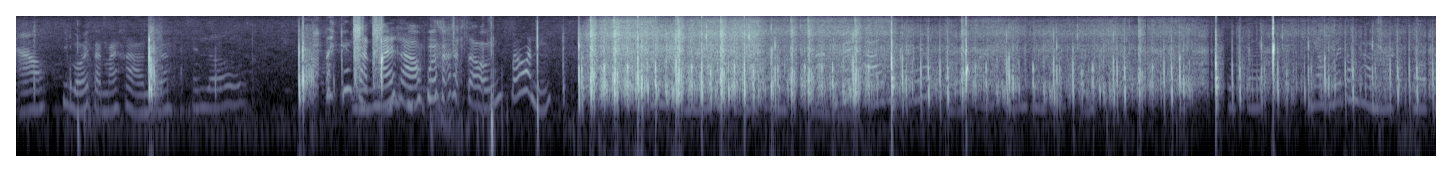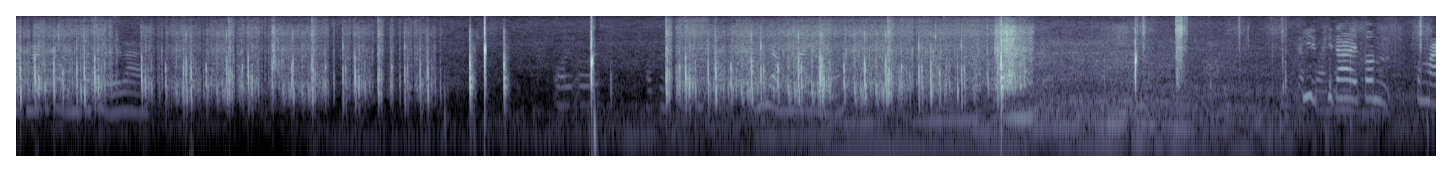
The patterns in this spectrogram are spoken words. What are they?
เอา พี่บอกให้ตัดไม้ขาวเนื้อ ฮัลโหล ตัดไม้ขาวมาสองต้นยังไม่ต้องทำนะรอตัดไม้ก่อนมันจะเสียเวลา โอ้ยโอ้ย ทำ อย่างไรเหรอพี่พี่ได้ต้นต้นไม้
